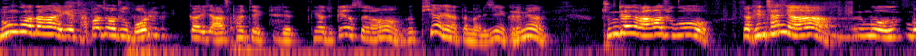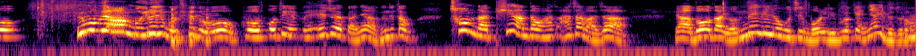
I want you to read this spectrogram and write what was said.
농구하다가 이게 자빠져가지고 머리가 이제 아스팔트에 이제 해가지고 깨졌어요. 그 피하게 났단 말이지. 그러면 중대장이 와가지고 야 괜찮냐? 뭐뭐 의무병 뭐 이러지 못해도 뭐 어떻게 해줘야 할 거 아니야. 근데 딱 처음 나 피해 난다고 하, 하자마자 야 너 나 연맥이려고 지금 머리 일부러 깼냐 이러더라고.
